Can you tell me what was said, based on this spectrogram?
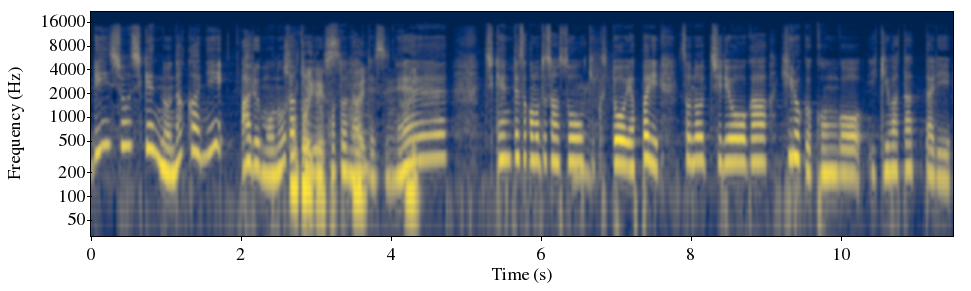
臨床試験の中にあるものだということなんですね。治験って坂本さんそう聞くと、うん、やっぱりその治療が広く今後行き渡ったり、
